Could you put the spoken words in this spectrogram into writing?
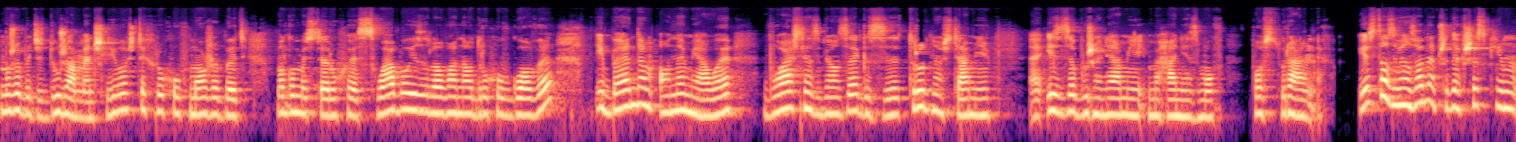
Może być duża męczliwość tych ruchów, może być, mogą być te ruchy słabo izolowane od ruchów głowy i będą one miały właśnie związek z trudnościami e, i z zaburzeniami mechanizmów posturalnych. Jest to związane przede wszystkim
